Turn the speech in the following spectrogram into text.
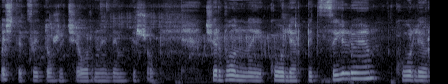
Бачите, цей теж чорний дим пішов. Червоний колір підсилює, колір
